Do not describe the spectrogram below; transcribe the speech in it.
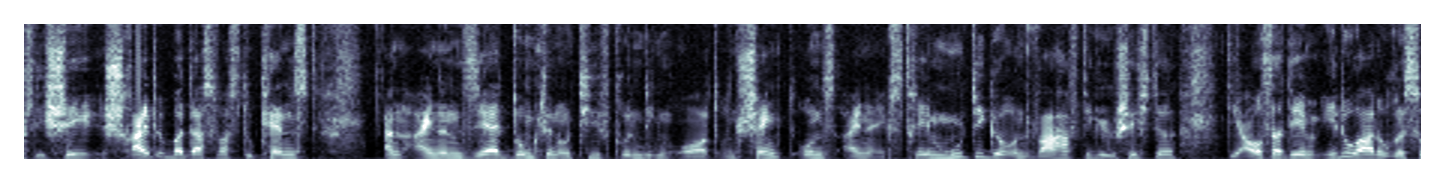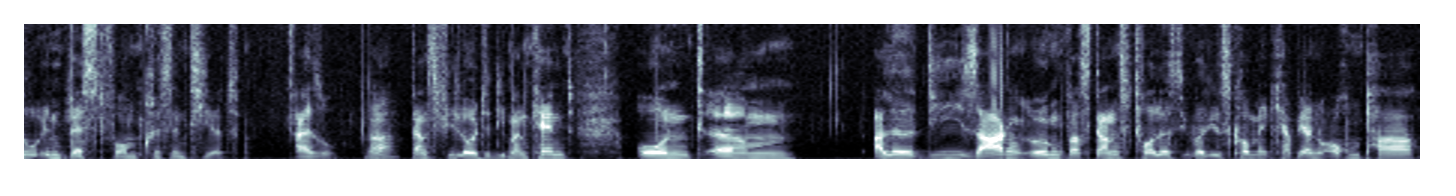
Klischee Schreib über das, was du kennst, an einen sehr dunklen und tiefgründigen Ort und schenkt uns eine extrem mutige und wahrhaftige Geschichte, die außerdem Eduardo Risso in Bestform präsentiert. Also, ne, ganz viele Leute, die man kennt. Und ähm, alle, die sagen irgendwas ganz Tolles über dieses Comic, ich habe ja nur auch ein paar.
